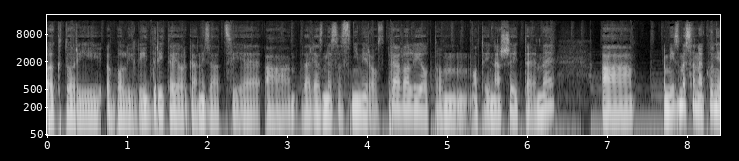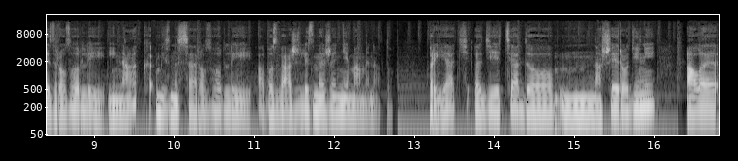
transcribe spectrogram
ktorí boli lídry tej organizácie a veľa sme sa s nimi rozprávali o, tom, o tej našej téme. A my sme sa nakoniec rozhodli inak. My sme sa rozhodli, alebo zvážili sme, že nemáme na to prijať dieťa do našej rodiny, ale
